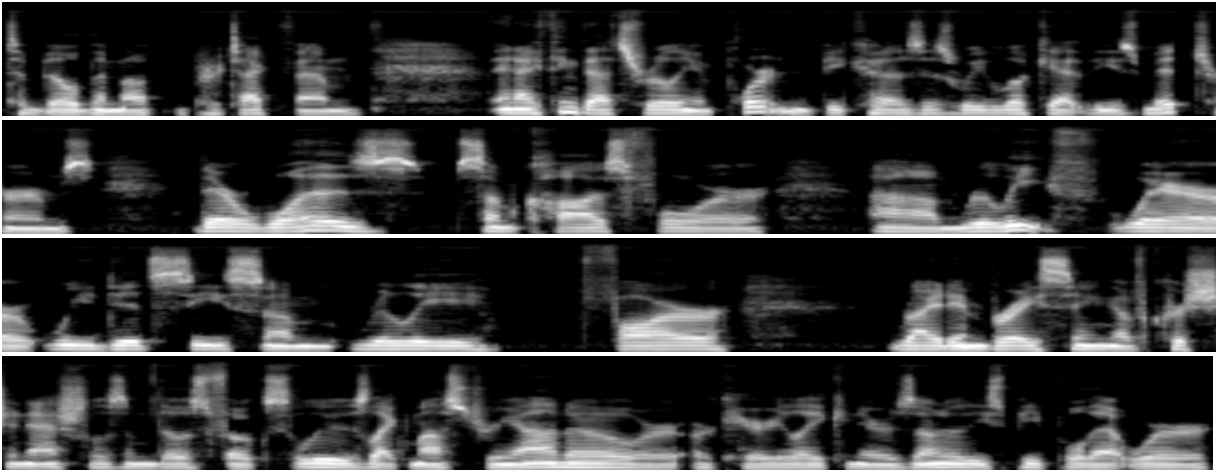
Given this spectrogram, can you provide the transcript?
to build them up and protect them. And i think that's really important because as we look at these midterms there was some cause for um, relief where we did see some really far right embracing of Christian nationalism those folks lose, like Mastriano or, or Kari Lake in Arizona, these people that were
